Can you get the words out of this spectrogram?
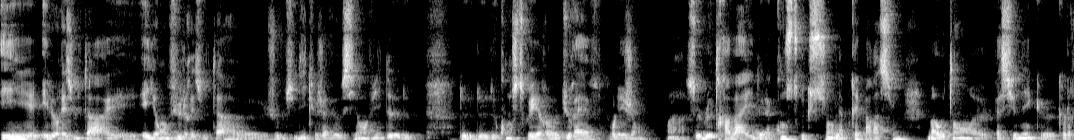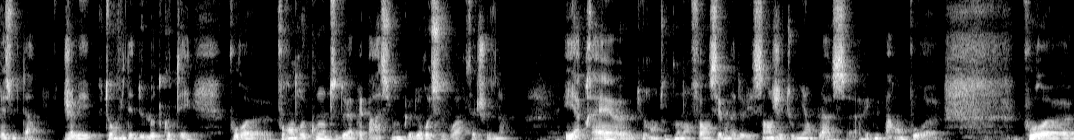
et, et, le résultat et ayant vu le résultat je me suis dit que j'avais aussi envie de, de, construire euh, du rêve pour les gens. Voilà. Le travail de la construction, de la préparation m'a autant euh, passionné que, que le résultat. J'avais plutôt envie d'être de l'autre côté pour, euh, pour rendre compte de la préparation que de recevoir cette chose-là. Et après, durant toute mon enfance et mon adolescence, j'ai tout mis en place avec mes parents pour pour euh,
